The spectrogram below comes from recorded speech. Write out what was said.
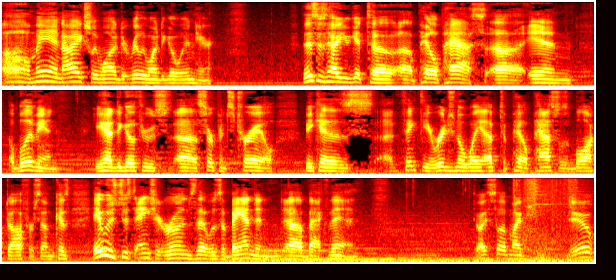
Oh man, I actually wanted to really wanted to go in here. This is how you get to uh, Pale Pass uh, in Oblivion. You had to go through uh, Serpent's Trail because I think the original way up to Pale Pass was blocked off or something because it was just ancient ruins that was abandoned uh, back then. Do I still have my... Nope.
